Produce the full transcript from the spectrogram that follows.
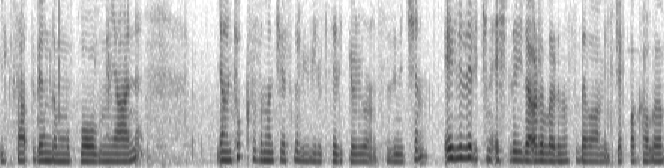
yükseltti. Benim de mutlu oldum yani. Yani çok kısa zaman içerisinde bir birliktelik görüyorum sizin için. Evliler için eşleriyle araları nasıl devam edecek bakalım.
